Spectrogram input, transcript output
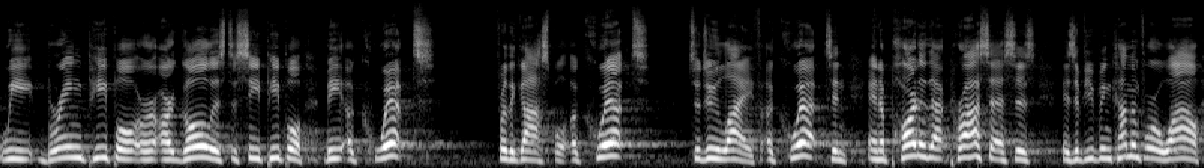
we bring people, or our goal is to see people be equipped for the gospel, equipped to do life, equipped. And, and a part of that process is, is if you've been coming for a while,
